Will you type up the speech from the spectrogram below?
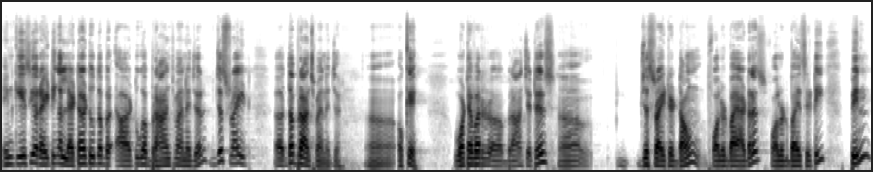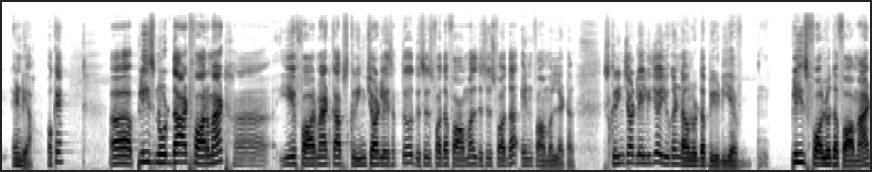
in case you are writing a letter to the to a branch manager just write the branch manager okay whatever branch it is just write it down followed by address followed by city pin India okay? Please note the that format ये फॉर्मैट का आप स्क्रीन शॉट ले सकते हो. This is for the formal this is for the informal letter screenshot ले लीजिए you can download the P D F please follow the format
